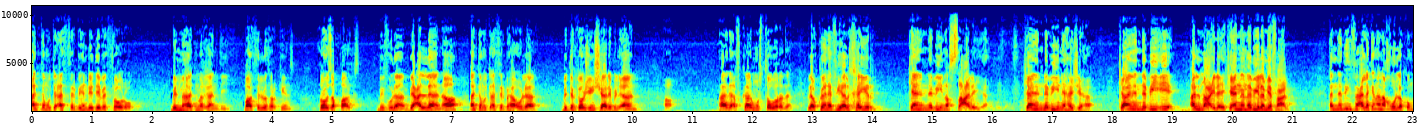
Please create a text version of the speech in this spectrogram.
أنت متأثر بهنري ديفيد ثورو بالمهاتما غاندي مارتن لوثر كينغ روزا باركس بفلان بعلان آه؟ أنت متأثر بهؤلاء بالدكتور جين شارب الآن. هذا أفكار مستوردة. لو كان فيها الخير كان النبي نص عليها. كان النبي نهجها. كان النبي إيه؟ ألمع إليه كأن النبي لم يفعل. النبي فعل لكن أنا أقول لكم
